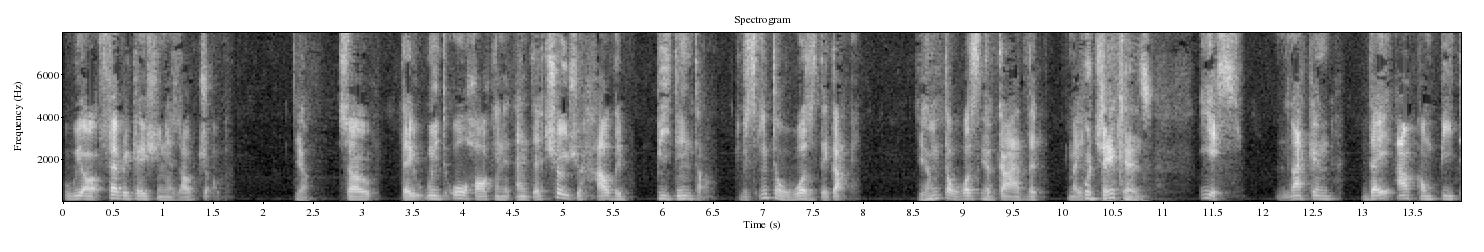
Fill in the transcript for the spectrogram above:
We are fabrication is our job." So they went all it, and that shows you how they beat Intel. because Intel was the guy. Yeah. Intel was Yeah. the guy that made For decades. and- yes, like in, they outcompete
